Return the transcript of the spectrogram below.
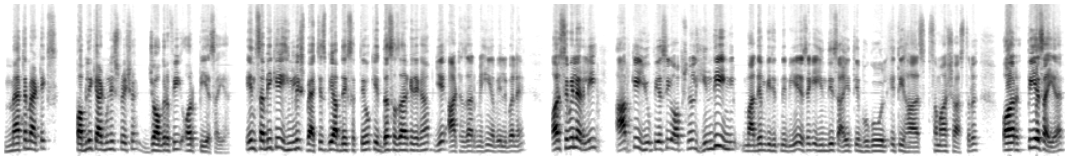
mathematics public administration geography और पीएसआईआर इन सभी के इंग्लिश बैचेस भी आप देख सकते हो कि दस हज़ार की जगह ये आठ हज़ार में ही अवेलेबल है। और सिमिलरली आपके यूपीएससी ऑप्शनल हिंदी माध्यम के जितने भी हैं, जैसे कि हिंदी साहित्य, भूगोल, इतिहास, समाजशास्त्र और पीएसआईआर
